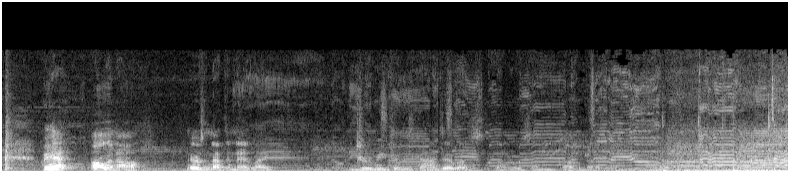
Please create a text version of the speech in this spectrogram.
but yeah, all in all, there was nothing that like drew me to this concept. I just thought it was something to talk about. Man. You know?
